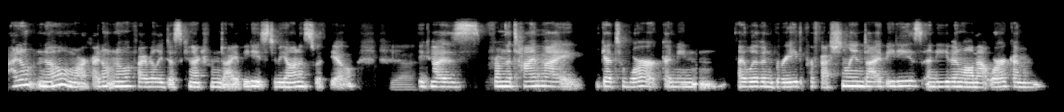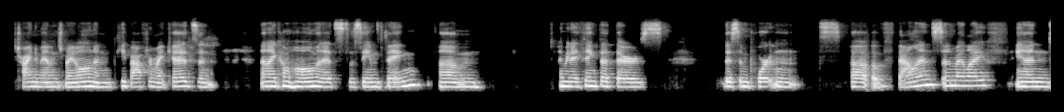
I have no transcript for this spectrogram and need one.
I don't know, Mark. I don't know if I really disconnect from diabetes, to be honest with you. Yeah. Because from the time I get to work, I mean, I live and breathe professionally in diabetes. And even while I'm at work, I'm trying to manage my own and keep after my kids. And then I come home and it's the same thing. Um, I mean, I think that there's this importance of balance in my life. And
